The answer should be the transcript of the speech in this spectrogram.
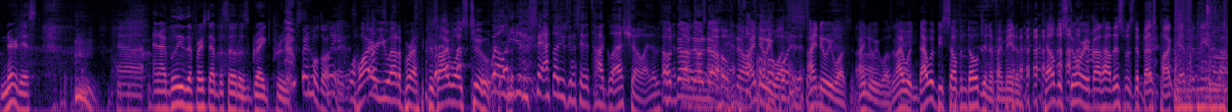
Nerdist, uh, and I believe the first episode was Greg Proops. Wait, hold on. Wait, why are you out of breath? Because I was too. Well, he didn't say. I thought he was going to say the Todd Glass show. I, that was, Oh that's no I no was no saying. no! I knew he whole point of wasn't. I knew he wasn't. I knew he Oh, wasn't. I wouldn't. That would be self-indulgent if I made him tell the story about how this was the best podcast in the entire.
